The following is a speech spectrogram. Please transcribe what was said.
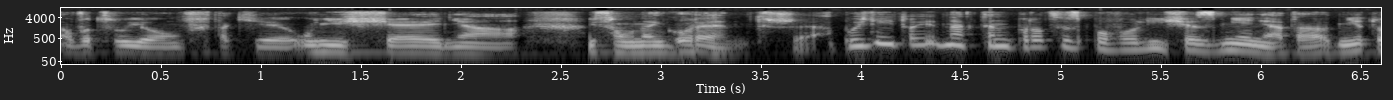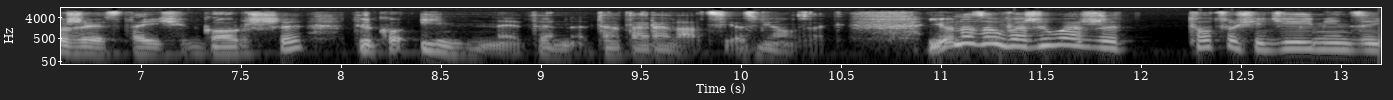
owocujące wpadają w takie uniesienia i są najgorętsze. A później to jednak ten proces powoli się zmienia. Ta, nie to, że staje się gorszy, tylko inny ten, ta, ta relacja, związek. I ona zauważyła, że to, co się dzieje między,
